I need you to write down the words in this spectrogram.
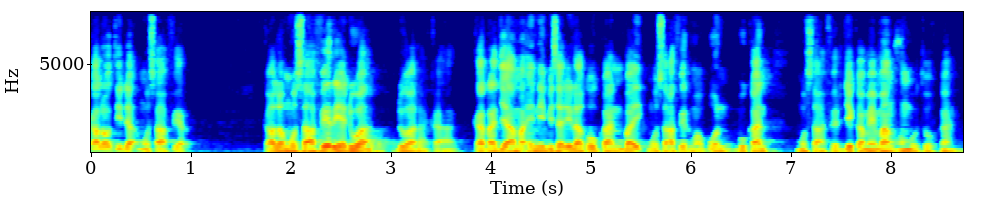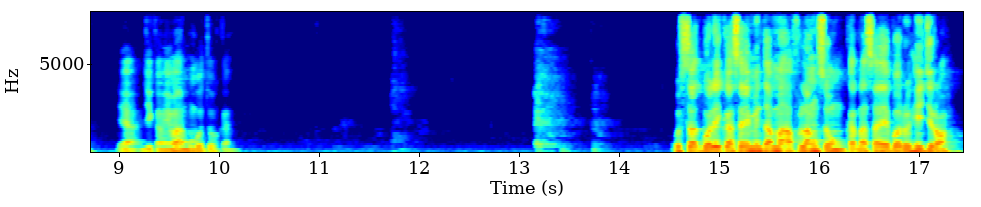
Kalau tidak musafir. Kalau musafir ya dua, dua rakaat. Karena jamak ini bisa dilakukan baik musafir maupun bukan musafir. Jika memang membutuhkan. Ya, jika memang membutuhkan. Ustaz, bolehkah saya minta maaf langsung karena saya baru hijrah?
